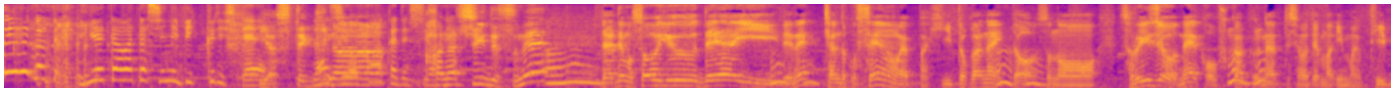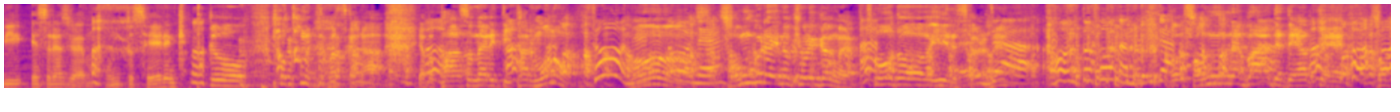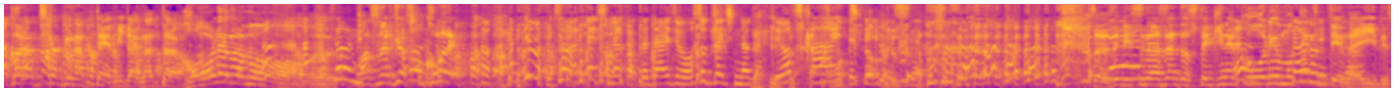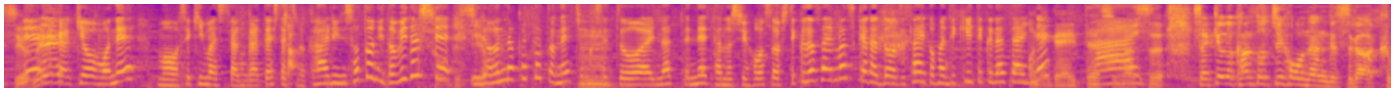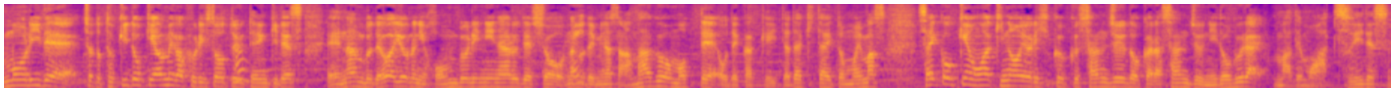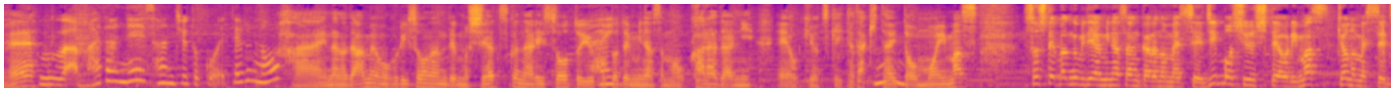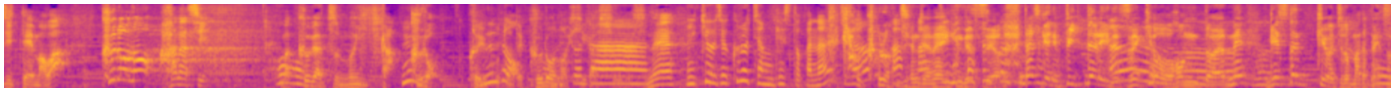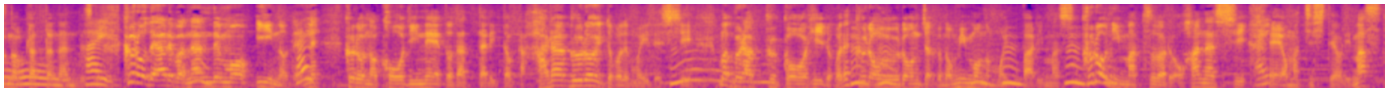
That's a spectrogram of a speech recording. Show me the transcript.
言えた私にびっくりしていや素敵な話ですね、うん、でもそういう出会いでね、うんうん、ちゃんとこう線をやっぱ引いとかないと、うんうん、そのそれ以上ねこう深くなってしまって、うんうん、まあ、今 TBS ラジオはもう本当清廉潔白を求めてますから やっぱパーソナリティたるもの。そうね、そうね。そんぐらいの距離感がちょうどいいですからね。じゃあ本当そうなの？じゃそんなバーで出会ってそこから近くなってみたいになったらこれはもう、ね、パーソナリティはそこまで。でも触ったりしなかった。大丈夫襲ったりしなかったよ。はいって手振って。そうですね。リスナーさんと素敵な交流持てるっていうのはいいですよね。ねだ今日もねもう関町さんが私たちの代わりに外に飛び出していろんな方とね直接お会いになってね、うん、楽しい放送してくださいますからどうぞ最後まで聞いてくださいね。お願いいたします。先ほど関東地方なんですが曇りでちょっと時々雨が降りそうという天気です、うん、えー、南部では夜に本降りにななるでしょう、なので皆さん雨具を持ってお出かけいただきたいと思います最高気温は昨日より低く30度から32度ぐらいまあでも暑いですねうわまだね30度超えてるのはいなので雨も降りそうなんで蒸し暑くなりそうということで、はい、皆様お体に、えー、お気をつけいただきたいと思います、うん、そして番組では皆さんからのメッセージ募集しております今日のメッセージテーマは黒の話まあ、9月6日、黒、ということで黒。の日らしいですね。え今日じゃあ黒ちゃんゲストかな？今日黒ちゃんじゃないんですよ。確かにぴったりですね今日本当はね。ゲスト今日はちょっとまた別の方なんですけど、黒であれば何でもいいのでね、黒のコーディネートだったりとか腹黒いとこでもいいですし、まあ、ブラックコーヒーとかね黒ウーロン茶とか飲み物もいっぱいありますし、黒にまつわるお話、えー、お待ちしております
